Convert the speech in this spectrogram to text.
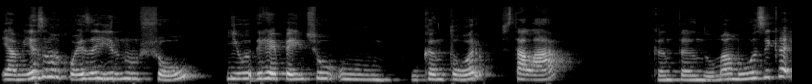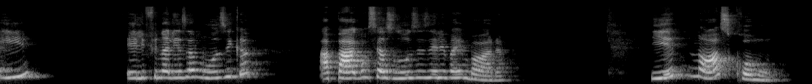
é a mesma coisa ir num show e de repente o, o, o cantor está lá cantando uma música e ele finaliza a música, apagam-se as luzes e ele vai embora. E nós, como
